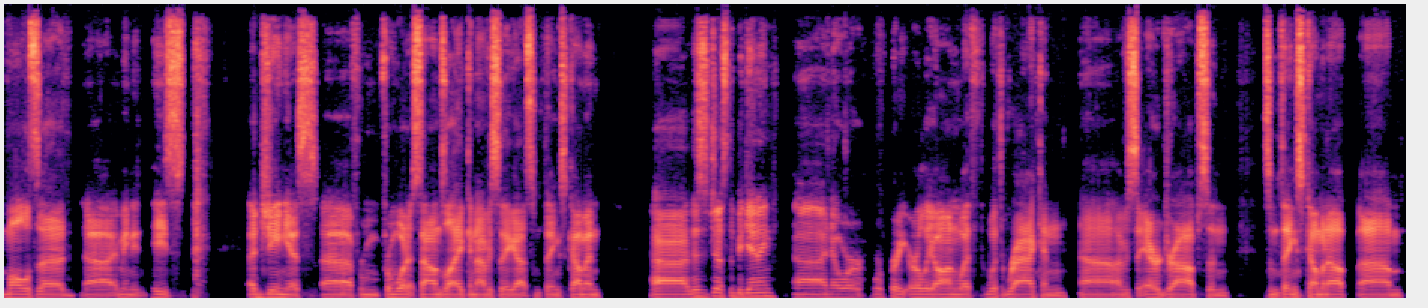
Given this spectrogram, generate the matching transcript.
Maul's uh, I mean, he's a genius uh, from from what it sounds like, and obviously I got some things coming. Uh, this is just the beginning. Uh, I know we're we're pretty early on with with rack and obviously airdrops and some things coming up. Um,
